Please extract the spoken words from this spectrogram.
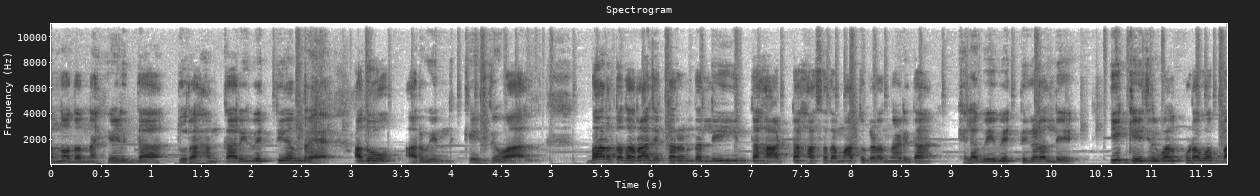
ಅನ್ನೋದನ್ನು ಹೇಳಿದ್ದ ದುರಹಂಕಾರಿ ವ್ಯಕ್ತಿ ಅಂದರೆ ಅದು ಅರವಿಂದ್ ಕೇಜ್ರಿವಾಲ್. ಭಾರತದ ರಾಜಕಾರಣದಲ್ಲಿ ಇಂತಹ ಅಟ್ಟಹಾಸದ ಮಾತುಗಳನ್ನಾಡಿದ ಕೆಲವೇ ವ್ಯಕ್ತಿಗಳಲ್ಲಿ ಈ ಕೇಜ್ರಿವಾಲ್ ಕೂಡ ಒಬ್ಬ.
